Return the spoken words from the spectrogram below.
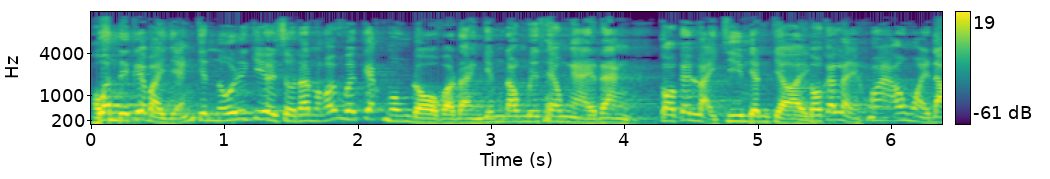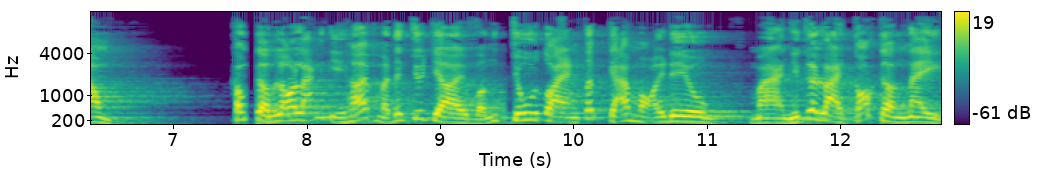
quên đi cái bài giảng trên núi Đức Chúa Giêsu đã nói với các môn đồ và đoàn dân đông đi theo Ngài rằng coi cái loài chim trên trời, coi cái loài hoa ở ngoài đồng. Không cần lo lắng gì hết mà Đức Chúa Trời vẫn chu toàn tất cả mọi điều mà những cái loài có cần này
